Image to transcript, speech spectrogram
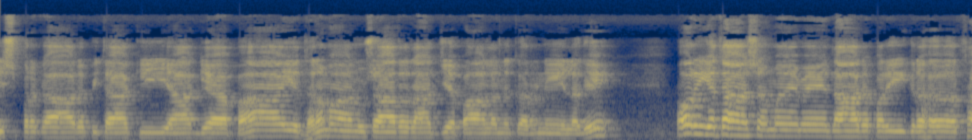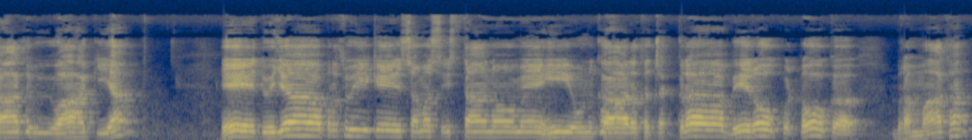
इस प्रकार पिता की आज्ञा पाए, धर्मानुसार राज्य पालन करने लगे और यथा समय में दार परिग्रह अर्थात विवाह किया। हे द्विज पृथ्वी के समस्त स्थानों में ही उनका रथ चक्र, बेरोक टोक ब्रह्मा था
